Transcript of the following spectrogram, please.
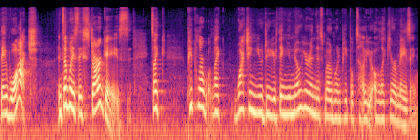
they watch. In some ways, they stargaze. It's like people are like watching you do your thing. You know you're in this mode when people tell you, "Oh, like you're amazing."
